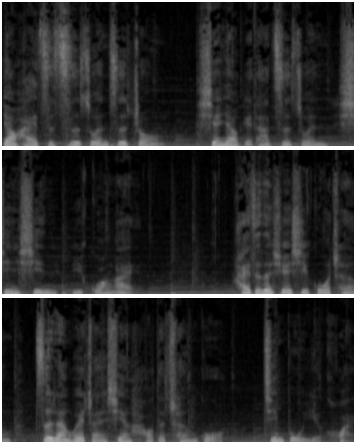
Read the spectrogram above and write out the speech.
要孩子自尊自重，先要给他自尊、信心与关爱，孩子的学习过程自然会展现好的成果，进步也快。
